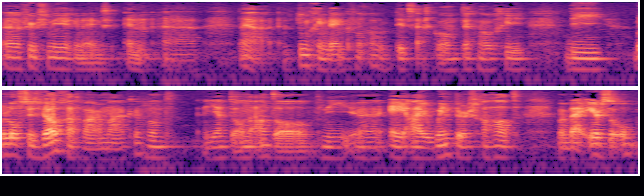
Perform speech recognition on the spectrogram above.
uh, functioneren ineens. En uh, nou ja, toen ging denken van, oh, dit is eigenlijk wel een technologie die beloftes wel gaat waarmaken, want je hebt al een aantal van die uh, AI-winters gehad, waarbij eerst de, op,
